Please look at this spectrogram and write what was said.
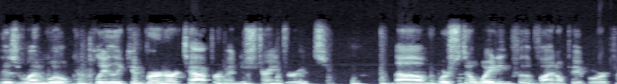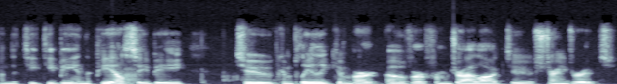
is when we'll completely convert our tap room into Strange Roots. Um, we're still waiting for the final paperwork from the TTB and the PLCB to completely convert over from Draai Laag to Strange Roots.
